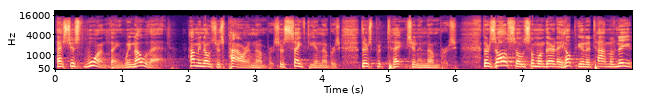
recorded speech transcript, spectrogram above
That's just one thing. We know that. How many knows there's power in numbers? There's safety in numbers. There's protection in numbers. There's also someone there to help you in a time of need.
